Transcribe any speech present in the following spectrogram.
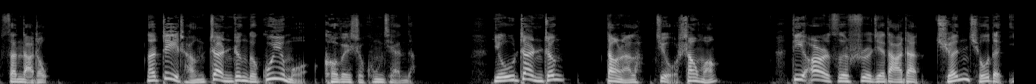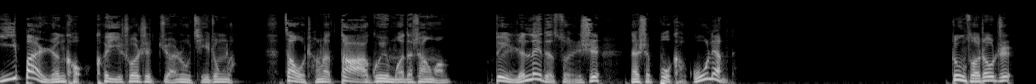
三大洲。那这场战争的规模可谓是空前的，有战争，当然了就有伤亡。第二次世界大战，全球的一半人口可以说是卷入其中了，造成了大规模的伤亡，对人类的损失那是不可估量的。众所周知，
